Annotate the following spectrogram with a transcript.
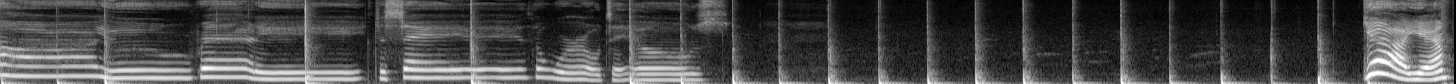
Are you ready to save the world, Tails? Yeah, I am.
